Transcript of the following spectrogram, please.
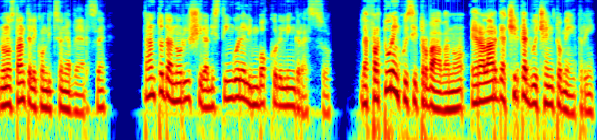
nonostante le condizioni avverse, tanto da non riuscire a distinguere l'imbocco dell'ingresso. La frattura in cui si trovavano era larga circa 200 metri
